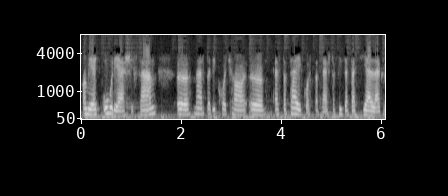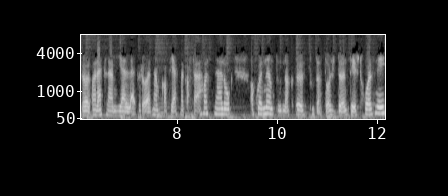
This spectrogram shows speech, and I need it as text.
ami egy óriási szám, már pedig, hogyha ezt a tájékoztatást a fizetett jellegről, a reklám jellegről nem kapják meg a felhasználók, akkor nem tudnak tudatos döntést hozni,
